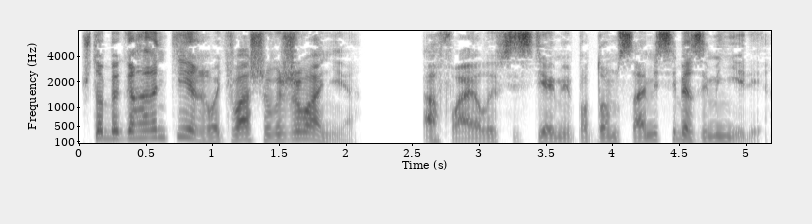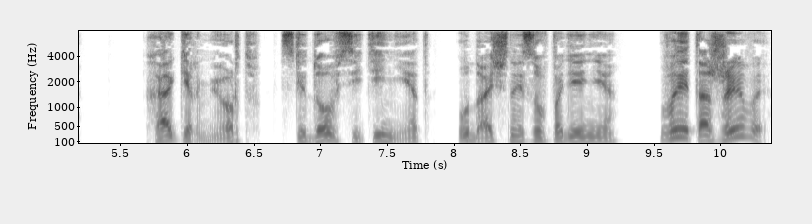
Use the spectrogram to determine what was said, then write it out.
чтобы гарантировать ваше выживание. А файлы в системе потом сами себя заменили. Хакер мертв, следов в сети нет. Удачное совпадение. Вы-то живы?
